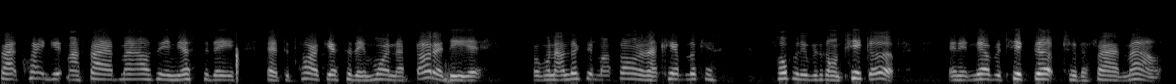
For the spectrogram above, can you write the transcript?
five, quite get my five miles in yesterday at the park yesterday morning. I thought I did, but when I looked at my phone and I kept looking, hoping it was going to tick up, and it never ticked up to the five miles.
